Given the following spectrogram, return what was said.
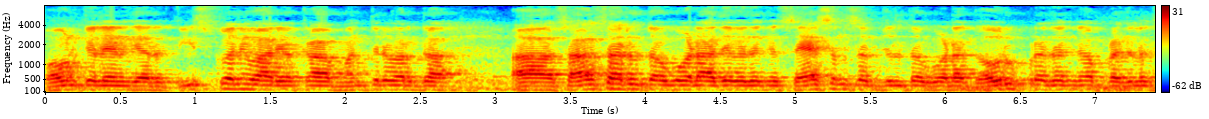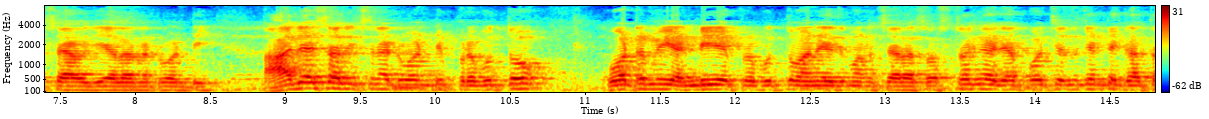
పవన్ కళ్యాణ్ గారు తీసుకొని వారి యొక్క మంత్రివర్గ ఆ, సహచరులతో కూడా అదేవిధంగా శాసనసభ్యులతో కూడా గౌరవప్రదంగా ప్రజలకు సేవ చేయాలన్నటువంటి ఆదేశాలు ఇచ్చినటువంటి ప్రభుత్వం కూటమి ఎన్డీఏ ప్రభుత్వం అనేది మనం చాలా స్పష్టంగా చెప్పవచ్చు ఎందుకంటే గత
